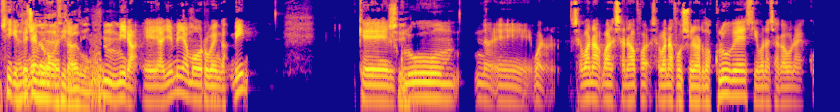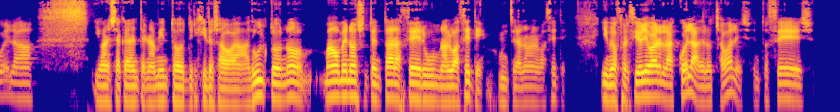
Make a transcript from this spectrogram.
Sí que me tenía que decir comentarte. Mm, Mira, eh, ayer me llamó Rubén Gambín, que el Sí. club, eh, bueno, se van, a, van- se, van a, se van a fusionar dos clubes y van a sacar una escuela y van a sacar entrenamientos dirigidos a adultos, ¿no? Más o menos intentar hacer un Albacete, un triatlón Albacete. Y me ofreció llevar la escuela de los chavales. Entonces,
